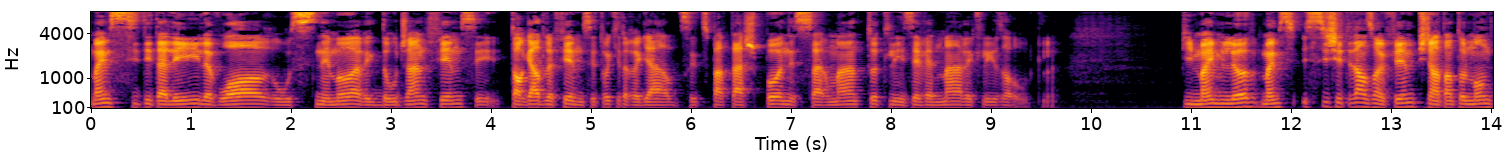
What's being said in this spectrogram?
même si t'es allé le voir au cinéma avec d'autres gens, le film, c'est, tu regardes le film, c'est toi qui le regardes. Tu partages pas nécessairement tous les événements avec les autres. Puis même là, même si, j'étais dans un film puis j'entends tout le monde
